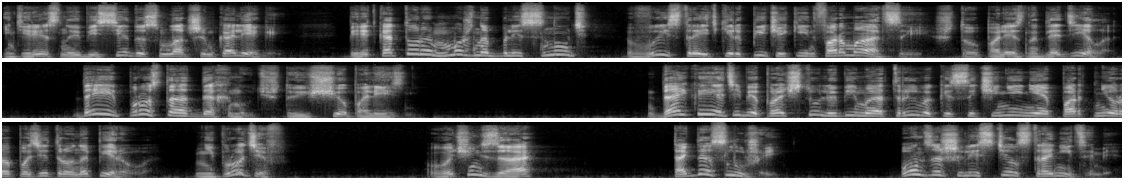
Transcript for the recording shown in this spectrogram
интересную беседу с младшим коллегой, перед которым можно блеснуть, выстроить кирпичики информации, что полезно для дела, да и просто отдохнуть, что еще полезней. Дай-ка я тебе прочту любимый отрывок из сочинения партнера позитрона первого. Не против? Очень за. Тогда слушай. Он зашелестел страницами.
